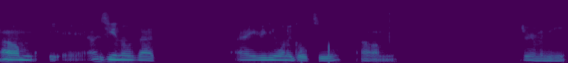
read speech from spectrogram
Um, as you know that I really want to go to um Germany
